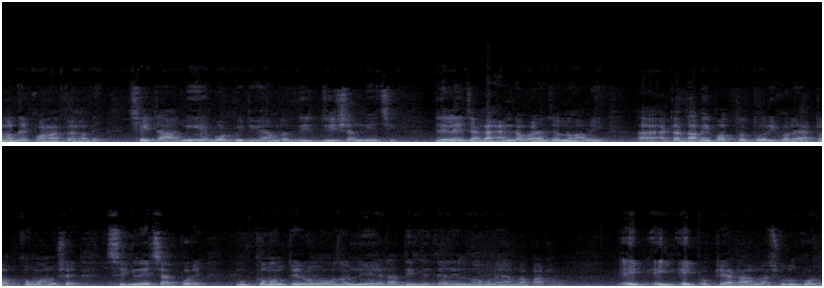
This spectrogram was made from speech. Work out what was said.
আমাদের করাতে হবে। সেইটা নিয়ে বোর্ড মিটিংয়ে আমরা ডিসিশন নিয়েছি। রেলের জায়গা হ্যান্ড ওভারের জন্য আমি একটা দাবিপত্র তৈরি করে এক লক্ষ মানুষের সিগনেচার করে মুখ্যমন্ত্রীর অনুমোদন নিয়ে এটা দিল্লিতে রেল ভবনে আমরা পাঠাবো। এই এই এই প্রক্রিয়াটা আমরা শুরু করব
